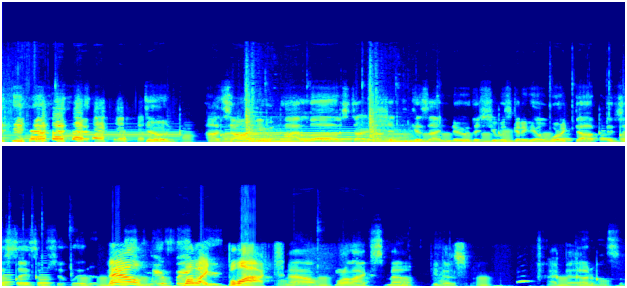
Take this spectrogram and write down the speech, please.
Dude, I'm telling you, I love starting shit because I knew that she was gonna get worked up and just say some shit later. Now, more like blocked. Now, more like smell. He does. Smell. I bet. would've so.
